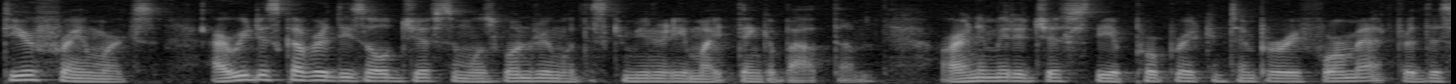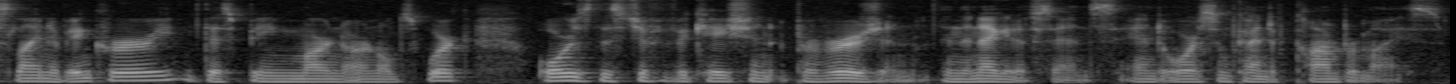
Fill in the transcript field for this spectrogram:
Dear Frameworks, I rediscovered these old GIFs and was wondering what this community might think about them. Are animated GIFs the appropriate contemporary format for this line of inquiry, this being Martin Arnold's work, or is this GIFification a perversion, in the negative sense, and or some kind of compromise?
